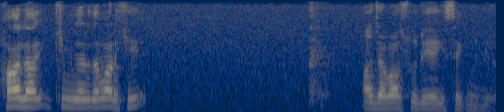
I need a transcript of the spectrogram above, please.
Hala kimileri de var ki acaba Suriye'ye gitsek mi diyor.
